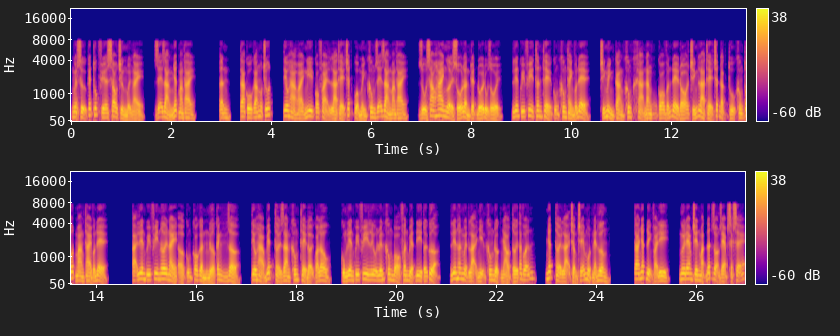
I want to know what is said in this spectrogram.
nguyện sự kết thúc phía sau chừng mười ngày, dễ dàng nhất mang thai. Ân, ta cố gắng một chút, tiêu hà hoài nghi có phải là thể chất của mình không dễ dàng mang thai, dù sao hai người số lần tuyệt đối đủ rồi, liên quý phi thân thể cũng không thành vấn đề, chính mình càng không khả năng có vấn đề đó chính là thể chất đặc thù không tốt mang thai vấn đề. Tại liên quý phi nơi này ở cũng có gần nửa canh giờ, tiêu hà biết thời gian không thể đợi quá lâu cùng liên quý phi lưu luyến không bỏ phân biệt đi tới cửa, liên hân nguyệt lại nhịn không được nhào tới tắc vẫn, nhất thời lại chậm trễ một nén hương. Ta nhất định phải đi, ngươi đem trên mặt đất dọn dẹp sạch sẽ,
